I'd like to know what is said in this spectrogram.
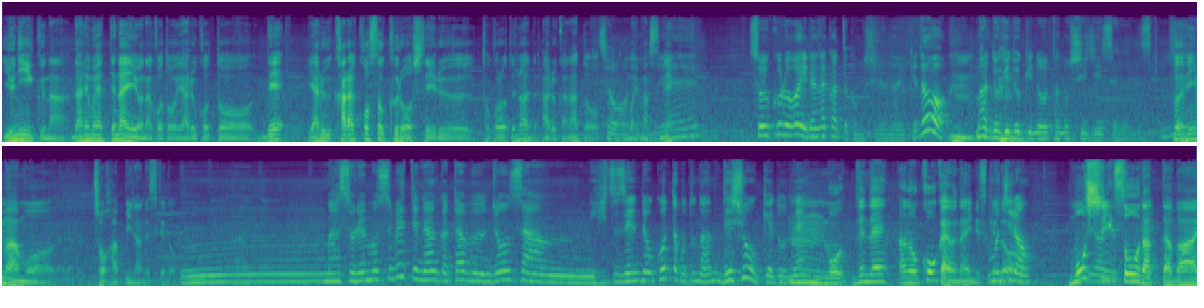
ユニークな誰もやってないようなことをやることでやるからこそ苦労しているところというのはあるかなと思いますね。そういう苦労はいらなかったかもしれないけど、うん。まあドキドキの楽しい人生なんですけどね。そうですね。今はもう超ハッピーなんですけど、うーん。まあそれも全てなんか多分ジョンさんに必然で起こったことなんでしょうけどうね、ん、もう全然あの後悔はないんですけど。もちろん。もしそうだった場合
